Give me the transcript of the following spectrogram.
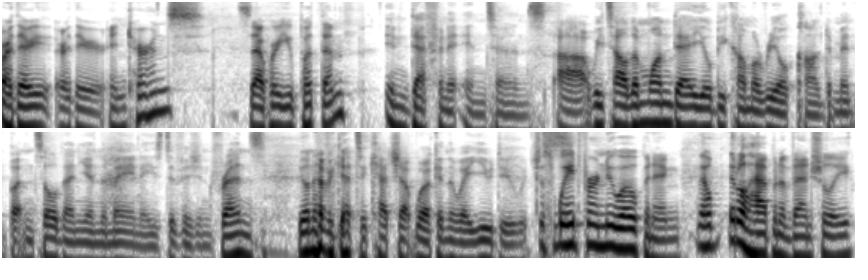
Are they are there interns? Is that where you put them? Indefinite interns. Uh, we tell them one day you'll become a real condiment, but until then you're in the mayonnaise division, friends. You'll never get to catch up working the way you do. Which Just is- wait for a new opening. They'll, it'll happen eventually.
